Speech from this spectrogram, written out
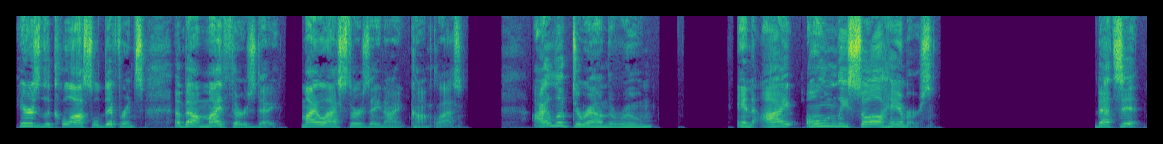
Here's the colossal difference about my Thursday, my last Thursday night comp class. I looked around the room and I only saw hammers. That's it.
